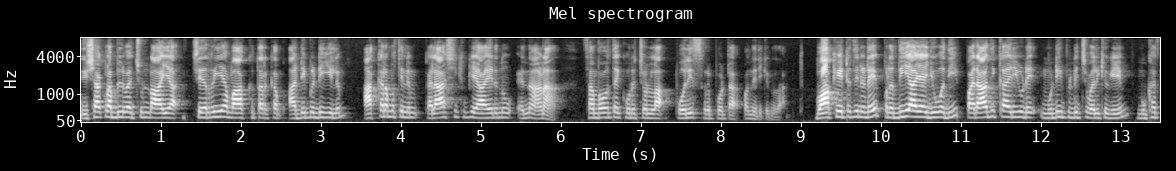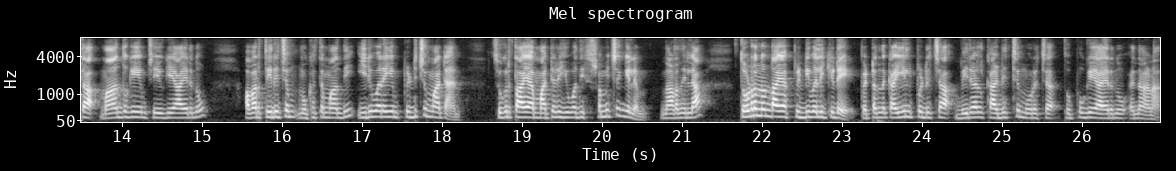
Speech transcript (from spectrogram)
നിഷ ക്ലബിൽ വെച്ചുണ്ടായ ചെറിയ വാക്കുതർക്കം അടിപിടിയിലും അക്രമത്തിലും കലാശിക്കുകയായിരുന്നു എന്നാണ് സംഭവത്തെക്കുറിച്ചുള്ള പോലീസ് റിപ്പോർട്ട് വന്നിരിക്കുന്നത്. വാക്കേറ്റത്തിനിടെ പ്രതിയായ യുവതി പരാതിക്കാരിയുടെ മുടി പിടിച്ചു വലിക്കുകയും മുഖത്ത മാന്തുകയും ചെയ്യുകയായിരുന്നു. അവർ തിരിച്ചും മുഖത്ത് മാന്തി ഇരുവരെയും പിടിച്ചു മാറ്റാൻ സുഹൃത്തായ മറ്റൊരു യുവതി ശ്രമിച്ചെങ്കിലും നടന്നില്ല. തുടർന്നുണ്ടായ പിടിവലിക്കിടെ പെട്ടെന്ന് കയ്യിൽ പിടിച്ച വിരൽ കടിച്ചു മുറിച്ച് തുപ്പുകയായിരുന്നു എന്നാണ്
